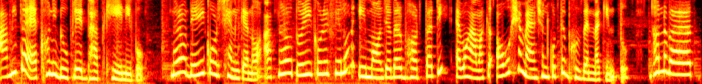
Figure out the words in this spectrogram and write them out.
আমি তো এখনই দু প্লেট ভাত খেয়ে নেব। আপনারাও দেরি করছেন কেন? আপনারাও তৈরি করে ফেলুন এই মজাদার ভর্তাটি এবং আমাকে অবশ্যই মেনশন করতে ভুলবেন না কিন্তু। ধন্যবাদ।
